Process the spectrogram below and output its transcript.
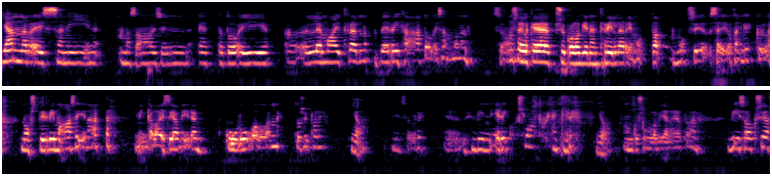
jännäreissä niin mä sanoisin, että toi Lemaitren verihäät oli semmoinen se on selkeä psykologinen thrilleri, mutta, mutta se jotenkin kyllä nosti rimaa siinä, että minkälaisia niiden kuuluu olla niin tosi paljon. Joo. Niin se oli hyvin erikoislaatuinen kirja. Joo. Onko sulla vielä jotain viisauksia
